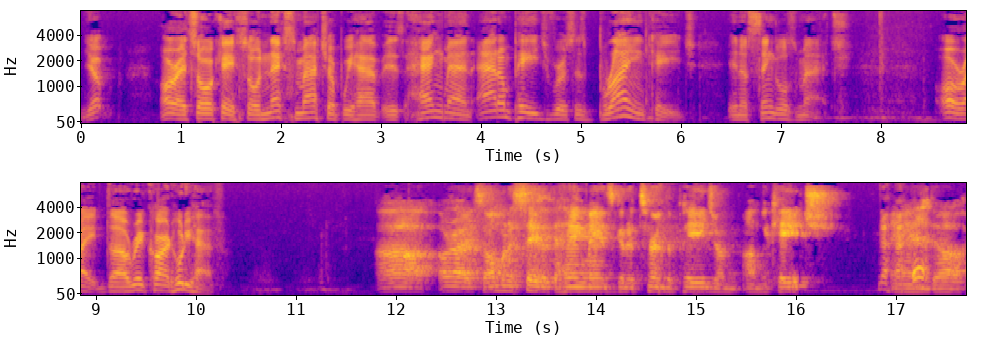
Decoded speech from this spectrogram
Yep. All right. So okay. So next matchup we have is Hangman Adam Page versus Brian Cage in a singles match. All right, uh, Ricard, who do you have? Uh, all right, so I'm going to say that the Hangman's going to turn the page on, on the cage, and uh,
